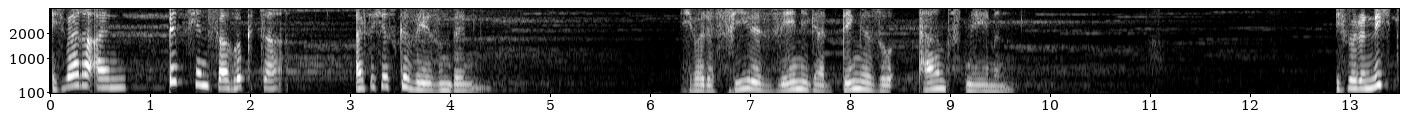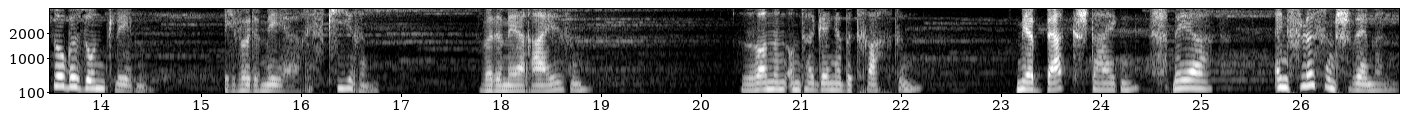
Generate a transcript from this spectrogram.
Ich wäre ein bisschen verrückter, als ich es gewesen bin. Ich würde viel weniger Dinge so ernst nehmen. Ich würde nicht so gesund leben. Ich würde mehr riskieren, würde mehr reisen, Sonnenuntergänge betrachten, mehr Bergsteigen, mehr in Flüssen schwimmen.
